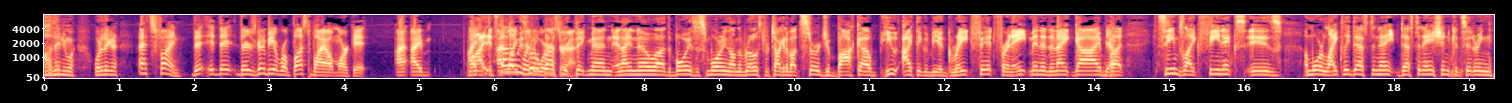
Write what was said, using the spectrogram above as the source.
Oh, they need more. What are they going to? That's fine. They, they, there's going to be a robust buyout market. I. I Well, I, it's I not like always where the Warriors robust with big men, and I know uh, the boys this morning on the roast were talking about Serge Ibaka. He, I think, would be a great fit for an eight minute a night guy, but it seems like Phoenix is a more likely destina- destination considering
